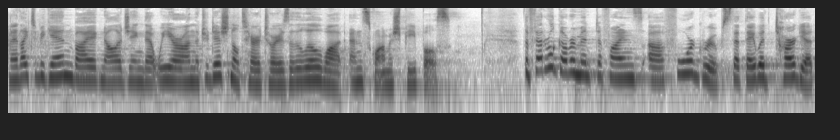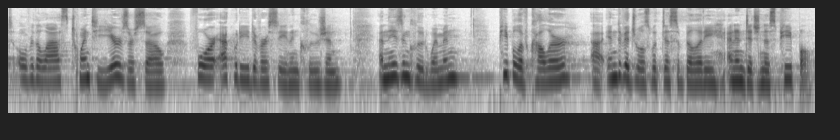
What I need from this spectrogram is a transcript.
And I'd like to begin by acknowledging that we are on the traditional territories of the Lilwat and Squamish peoples. The federal government defines uh, four groups that they would target over the last 20 years or so for equity, diversity, and inclusion. And these include women, people of color, uh, individuals with disability, and Indigenous people.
